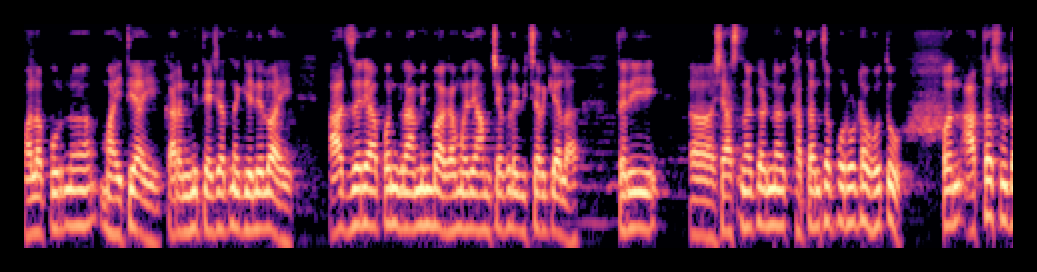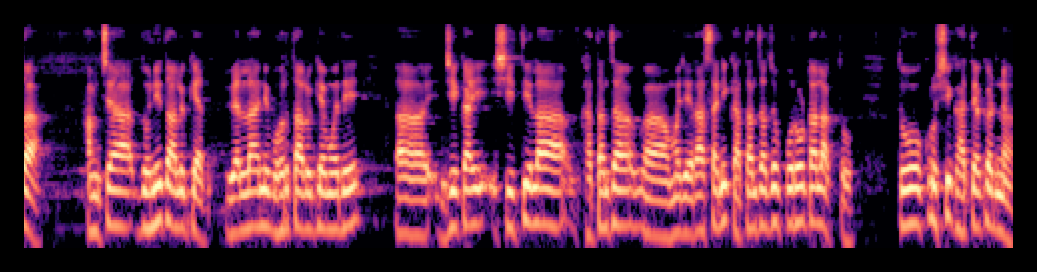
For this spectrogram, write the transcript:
मला पूर्ण माहिती आहे कारण मी त्याच्यातनं गेलेलो आहे. आज जरी आपण ग्रामीण भागामध्ये आमच्याकडे विचार केला तरी शासनाकडनं खतांचा पुरवठा होतो पण आतासुद्धा आमच्या दोन्ही तालुक्यात वेल्ला आणि भोर तालुक्यामध्ये जे काही शेतीला खतांचा म्हणजे रासायनिक खतांचा जो पुरवठा लागतो तो कृषी खात्याकडनं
